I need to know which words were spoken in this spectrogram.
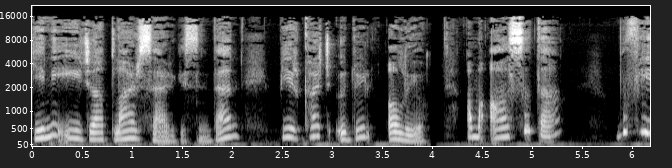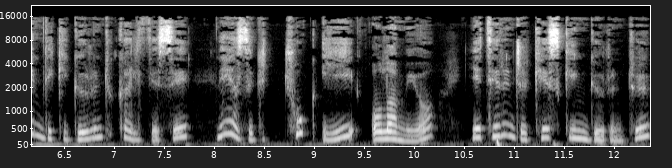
Yeni İcatlar sergisinden birkaç ödül alıyor. Ama alsa da bu filmdeki görüntü kalitesi ne yazık ki çok iyi olamıyor. Yeterince keskin görüntü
